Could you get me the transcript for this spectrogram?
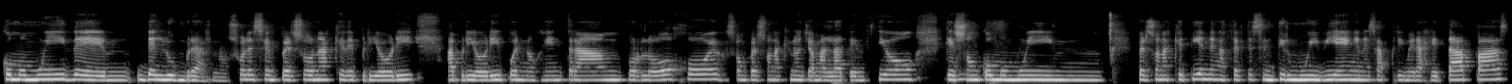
como muy de, deslumbrarnos. Suelen ser personas que de priori, a priori, pues nos entran por los ojos, son personas que nos llaman la atención, que son como muy mm, personas que tienden a hacerte sentir muy bien en esas primeras etapas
